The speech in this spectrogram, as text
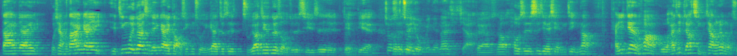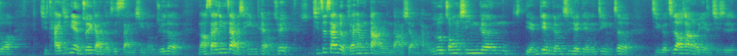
大家应该，我想大家应该也经过一段时间，应该也搞清楚，应该就是主要竞争对手就是其实是联电，就是最有名的那几家。对啊，然后后是世界先进。那台积电的话，我还是比较倾向认为说，其实台积电的追赶者是三星，我觉得，然后三星再来是 Intel，所以其实这三个比较像大人打小孩。就是说中芯跟联电跟世界先进这几个制造商而言，其实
